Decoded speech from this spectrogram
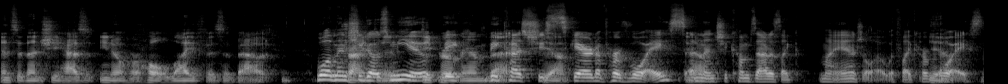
and so then she has, you know, her whole life is about Well, and then she goes mute be- because she's Yeah. scared of her voice, Yeah. and then she comes out as like Maya Angelou with like her Yeah. voice.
